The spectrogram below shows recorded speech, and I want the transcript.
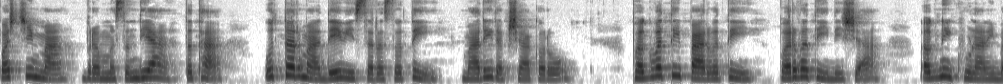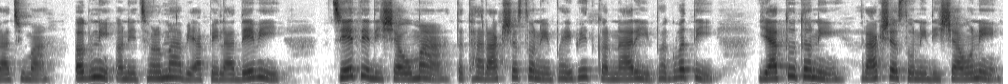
પશ્ચિમમાં બ્રહ્મસંધ્યા તથા ઉત્તરમાં દેવી સરસ્વતી મારી રક્ષા કરો. ભગવતી પાર્વતી પર્વતી દિશા, અગ્નિ ખૂણાની બાજુમાં, અગ્નિ અને જળમાં વ્યાપેલા દેવી, જે તે દિશાઓમાં તથા રાક્ષસોને ભયભીત કરનારી ભગવતી યાતુધની રાક્ષસોની દિશાઓને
